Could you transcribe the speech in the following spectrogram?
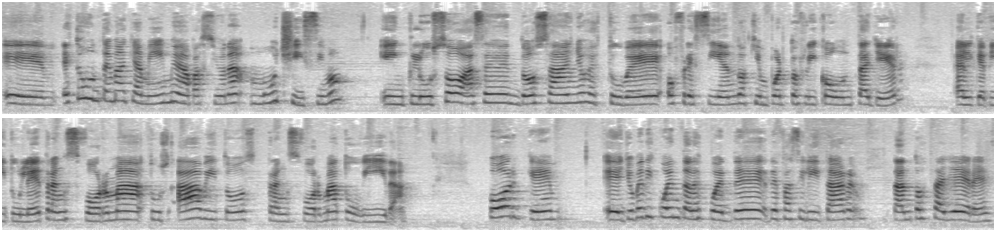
eh, esto es un tema que a mí me apasiona muchísimo. Incluso hace dos años estuve ofreciendo aquí en Puerto Rico un taller, el que titulé Transforma tus hábitos, transforma tu vida. Porque eh, yo me di cuenta después de, facilitar tantos talleres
